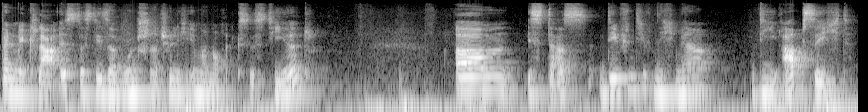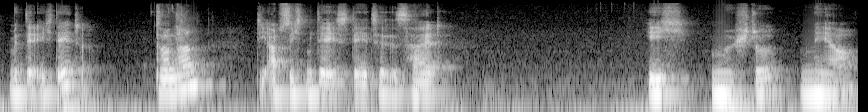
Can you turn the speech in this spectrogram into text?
wenn mir klar ist, dass dieser Wunsch natürlich immer noch existiert, ähm, ist das definitiv nicht mehr die Absicht, mit der ich date. Sondern? Die Absicht, mit der ich date, ist halt, ich möchte mehr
